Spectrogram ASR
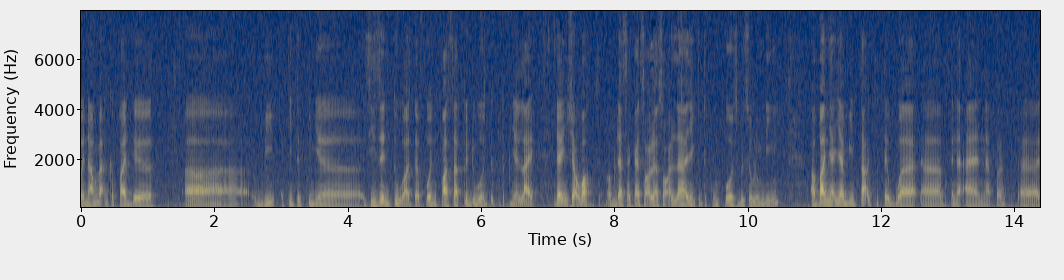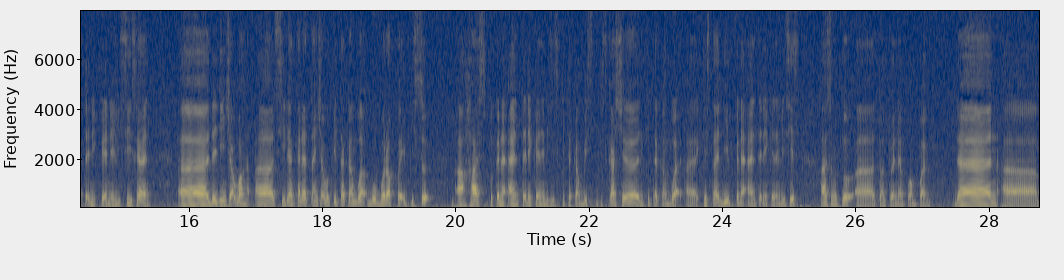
penamat kepada uh, kita punya season 2 ataupun fasa kedua untuk kita punya live. Dan insya-Allah berdasarkan soalan-soalan yang kita kumpul sebelum-sebelum ni uh, banyak yang minta kita buat uh, berkenaan apa uh, technical analysis kan. Uh, jadi insya-Allah uh, siri akan datang insya-Allah kita akan buat beberapa episod khas berkenaan technical analysis. Kita akan discussion, kita akan buat uh, case study berkenaan technical analysis khas untuk uh, tuan-tuan dan puan-puan. Dan uh,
